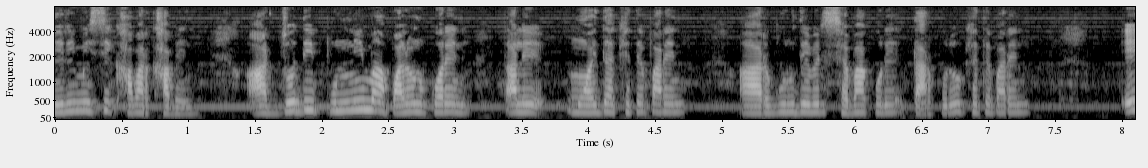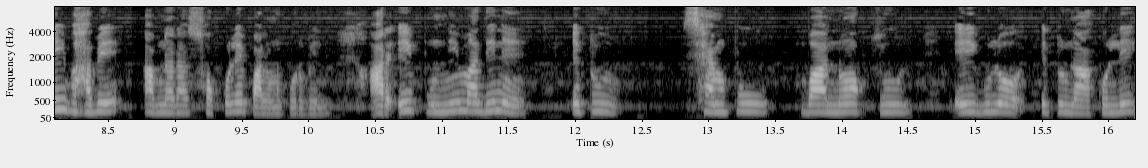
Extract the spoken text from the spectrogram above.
নিরামিষই খাবার খাবেন। আর যদি পূর্ণিমা পালন করেন, তাহলে ময়দা খেতে পারেন, আর গুরুদেবের সেবা করে তারপরেও খেতে পারেন। এইভাবে আপনারা সকলে পালন করবেন। আর এই পূর্ণিমা দিনে একটু শ্যাম্পু বা নখ চুল এইগুলো একটু না করলেই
